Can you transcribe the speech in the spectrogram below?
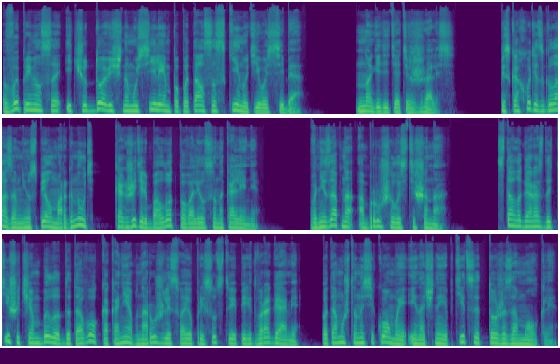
выпрямился и чудовищным усилием попытался скинуть его с себя. Ноги дитяти сжались. Пескоходец глазом не успел моргнуть, как житель болот повалился на колени. Внезапно обрушилась тишина. Стало гораздо тише, чем было до того, как они обнаружили свое присутствие перед врагами, потому что насекомые и ночные птицы тоже замолкли.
